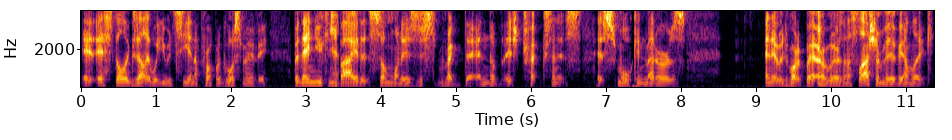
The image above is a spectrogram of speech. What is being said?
it's still exactly what you would see in a proper ghost movie. But then you can yeah. buy that someone has just rigged it and it's tricks and it's it's smoke and mirrors, and it would work better. Mm. Whereas in a slasher movie, I'm like,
